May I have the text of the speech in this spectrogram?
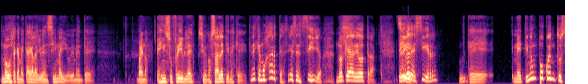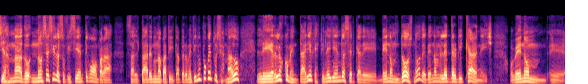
no me gusta que me caiga la lluvia encima y obviamente bueno, es insufrible. Si uno sale, tienes que, tienes que mojarte, así de sencillo. No queda de otra. Te iba a decir que me tiene un poco entusiasmado, no sé si lo suficiente como para saltar en una patita, pero me tiene un poco entusiasmado leer los comentarios que estoy leyendo acerca de Venom 2, ¿no? De Venom Let There Be Carnage, o Venom... Eh,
